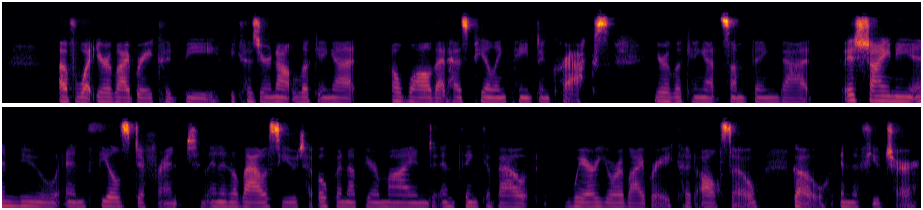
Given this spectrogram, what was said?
of what your library could be because you're not looking at a wall that has peeling paint and cracks. You're looking at something that is shiny and new and feels different. And it allows you to open up your mind and think about where your library could also go in the future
